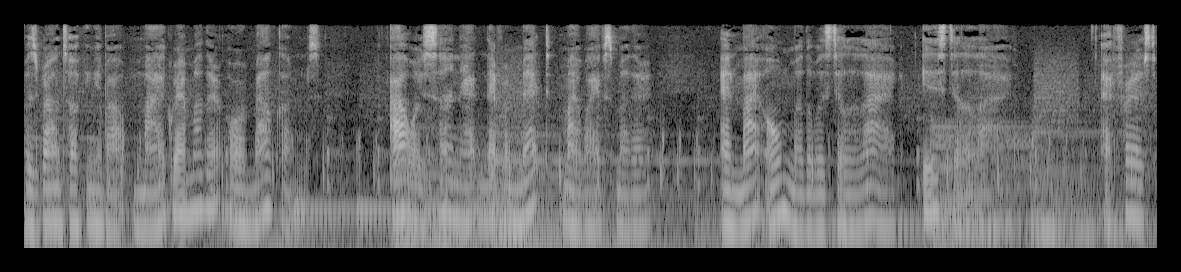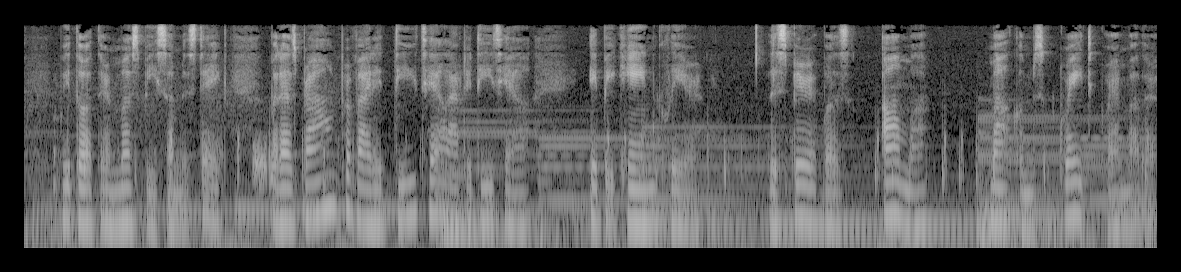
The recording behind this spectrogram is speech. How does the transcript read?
Was Brown talking about my grandmother or Malcolm's? Our son had never met my wife's mother, and my own mother was still alive, is still alive. At first, we thought there must be some mistake, but as Brown provided detail after detail, it became clear. The spirit was Alma, Malcolm's great grandmother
